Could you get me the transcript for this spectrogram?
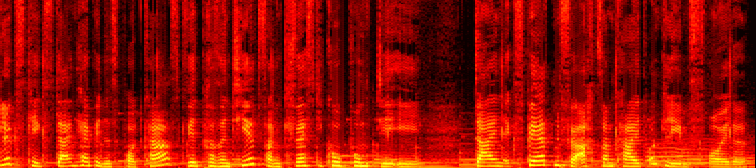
Glückskeks, dein Happiness-Podcast, wird präsentiert von questico.de, deinen Experten für Achtsamkeit und Lebensfreude.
